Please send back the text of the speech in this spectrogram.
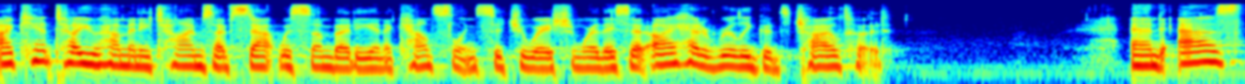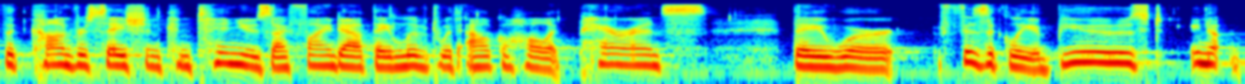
I can't tell you how many times I've sat with somebody in a counseling situation where they said, I had a really good childhood. And as the conversation continues, I find out they lived with alcoholic parents, they were physically abused, you know,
